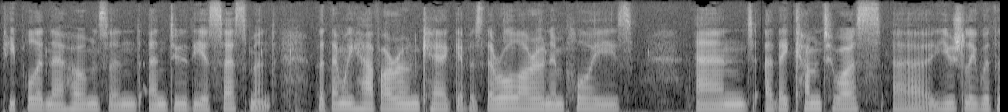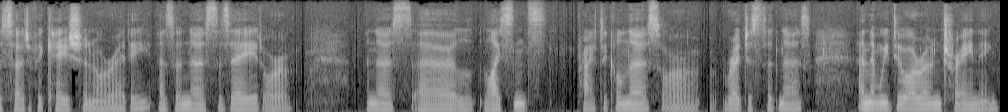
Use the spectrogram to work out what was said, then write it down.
people in their homes and, and do the assessment. But then we have our own caregivers. They're all our own employees. and uh, they come to us uh, usually with a certification already as a nurse's aide or a nurse uh, licensed practical nurse or registered nurse, and then we do our own training,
